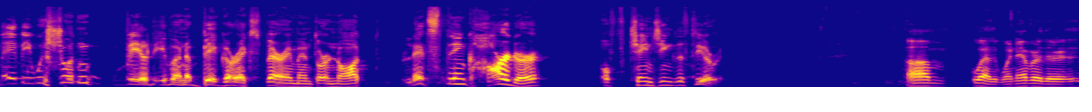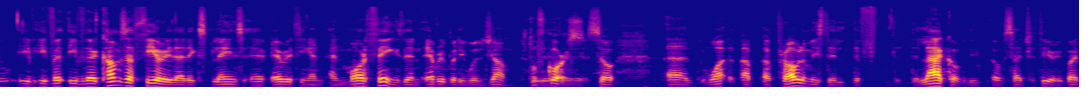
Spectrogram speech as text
maybe we shouldn't build even a bigger experiment or not? Let's think harder of changing the theory? Um, well, whenever there, if, if, if, there comes a theory that explains everything and, and more things, then everybody will jump. of course. So, uh, what a, a, problem is the, the, the lack of, the, of such a theory. But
